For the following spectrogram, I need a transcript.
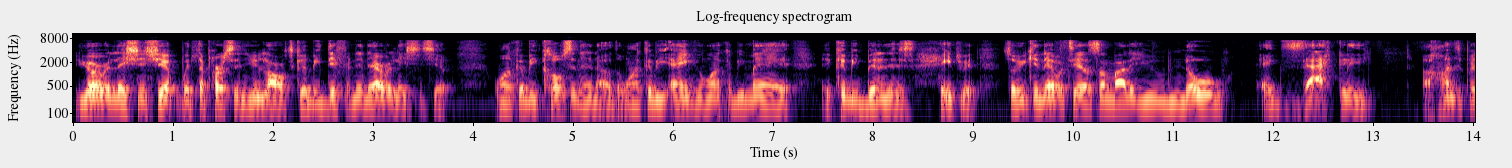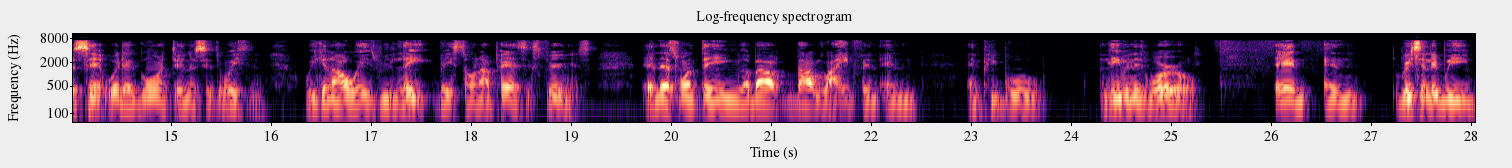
your relationship with the person you lost could be different than their relationship. One could be closer than the other. One could be angry. One could be mad. It could be bitterness, hatred. So you can never tell somebody you know exactly 100% what they're going through in a situation we can always relate based on our past experience. And that's one thing about about life and and and people leaving this world. And and recently we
